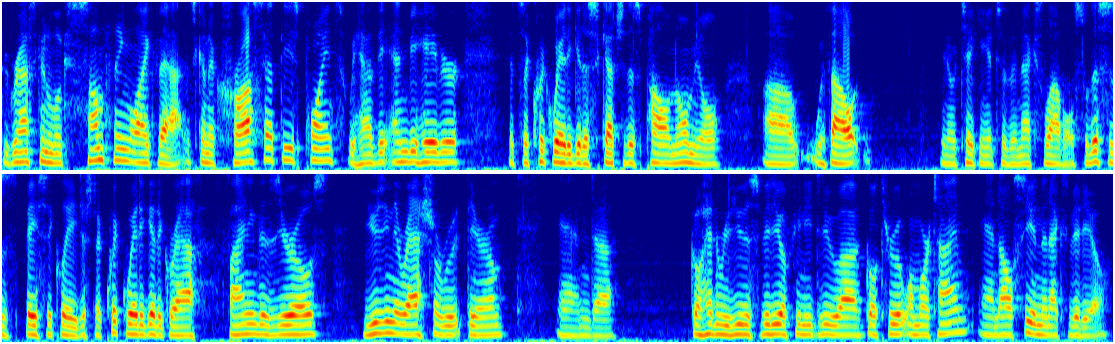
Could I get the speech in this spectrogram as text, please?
the graph's going to look something like that. It's going to cross at these points. We have the end behavior. It's a quick way to get a sketch of this polynomial uh, without you know, taking it to the next level. So this is basically just a quick way to get a graph, finding the zeros, using the rational root theorem, and uh, go ahead and review this video if you need to uh, go through it one more time, and I'll see you in the next video.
